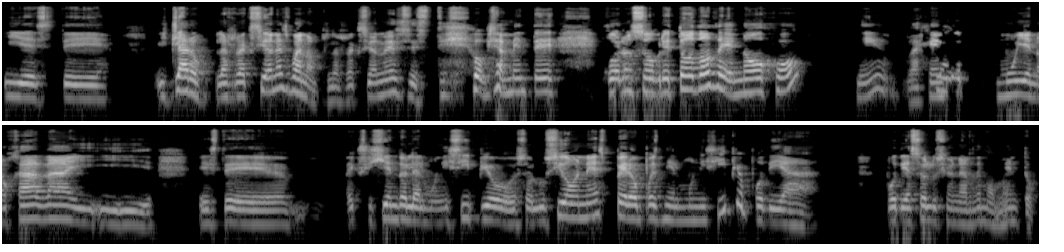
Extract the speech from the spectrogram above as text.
Y este, y claro, las reacciones, bueno, pues las reacciones, este, obviamente fueron sobre todo de enojo, ¿sí? La gente muy enojada y, este, exigiéndole al municipio soluciones, pero pues ni el municipio podía, podía solucionar de momento.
